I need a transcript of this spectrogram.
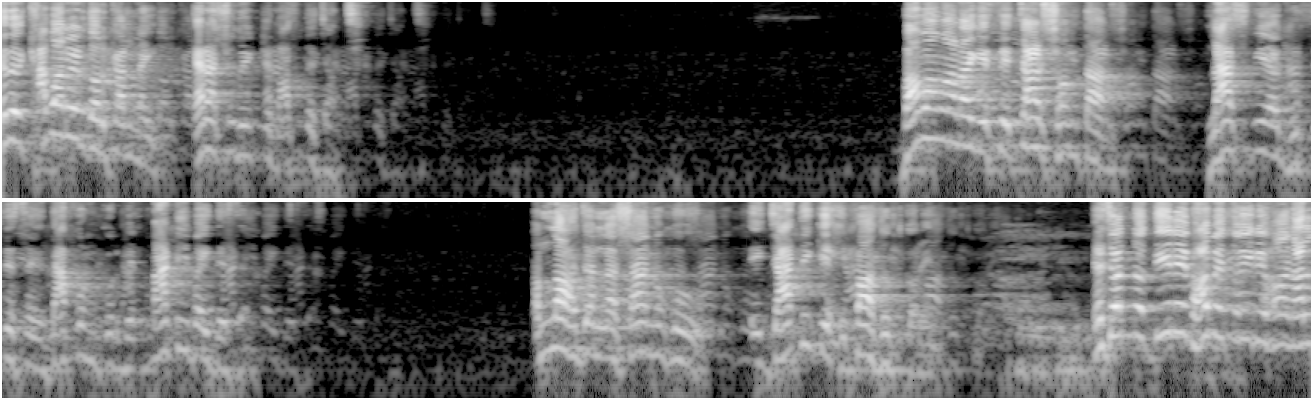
এদের খাবারের দরকার নাই। এরা শুধু একটু বাঁচতে চাচ্ছে। বাবা মারা গেছে, চার সন্তান। লাশ নিয়ে ঘুরতেছে, দাফন করবেন, মাটি পাইতেছে। আল্লাহ শাহনুহু এই জাতিকে হেফাজত করেন। এজন্য দিনে ভাবে তৈরি হন আল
